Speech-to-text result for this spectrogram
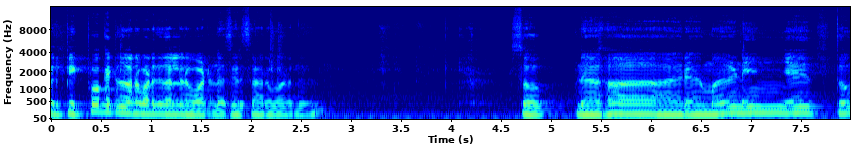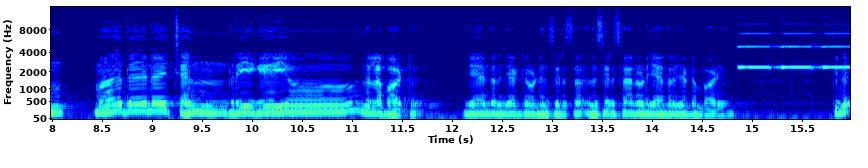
ഒരു പിക്ക് പോക്കറ്റ് എന്ന് പറഞ്ഞ പാടുന്നത് നല്ലൊരു പാട്ടുണ്ട് സിർ സാറ് പാടുന്നത്. സ്വപ്നഹാരമണിഞ്ഞെത്തും മദന ചന്ദ്രികയോ എന്നുള്ള പാട്ട്. ജയേന്ദ്രൻ ചേട്ടനോട് നസീർ സാർ നസീർ സാറിനോട് ജയേന്ദ്രൻ ചേട്ടൻ പാടിയത്. പിന്നെ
